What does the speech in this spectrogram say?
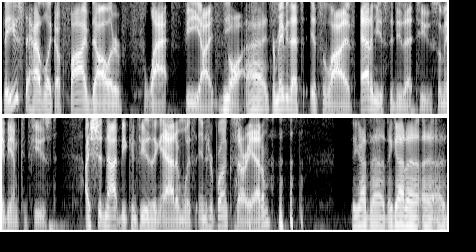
They used to have like a five dollar flat fee. I The- thought, uh, or maybe that's it's alive. Adam used to do that too, so maybe I'm confused. I should not be confusing Adam with Interpunk. Sorry, Adam. They got uh, they got a, a, a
